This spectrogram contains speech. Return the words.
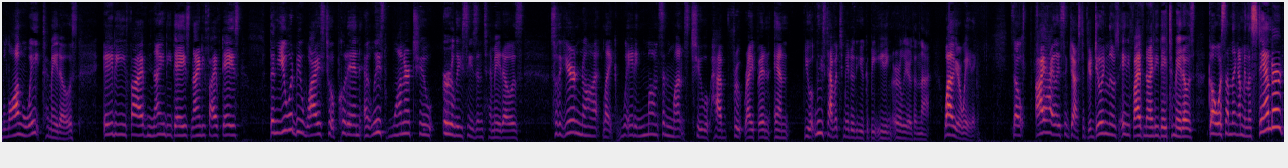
long wait tomatoes, 85, 90 days, 95 days, then you would be wise to put in at least one or two early season tomatoes so that you're not like waiting months and months to have fruit ripen and you at least have a tomato that you could be eating earlier than that while you're waiting. So I highly suggest if you're doing those 85, 90 day tomatoes, go with something. I mean, the standard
